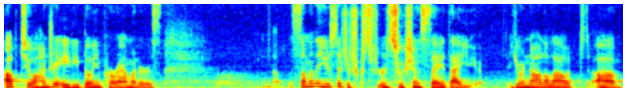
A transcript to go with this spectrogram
up to 180 billion parameters. Some of the usage restrictions say that you're not allowed um,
